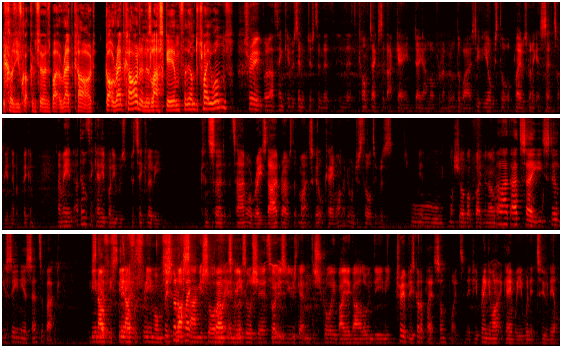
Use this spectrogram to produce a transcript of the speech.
because you've got concerns about a red card got a red card in his last game for the under 21s. True, but I think it was in just in the context of that game, Dejan Lovren. Otherwise, if he always thought a player was going to get sent off, you'd never pick him. I mean, I don't think anybody was particularly concerned at the time or raised eyebrows that Martin Skrtel came on. Everyone just thought it was. Ooh, not sure about that, you know. Well, I'd, I'd say he's still your senior centre back. He's been out, he's been out for three months. Last play, time you saw well, him in the Liverpool shirt, he was, he was getting destroyed by Ighalo and Deeney. True, but he's got to play at some point. And if you bring him on at a game where you're winning 2 0,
